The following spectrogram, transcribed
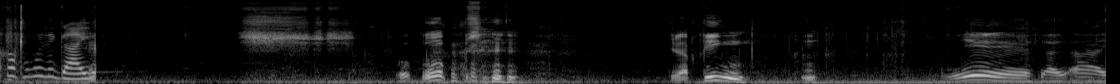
nakahuli, guys. Oops. Tilaping. Hmm. Yeah, si Ay Ay.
